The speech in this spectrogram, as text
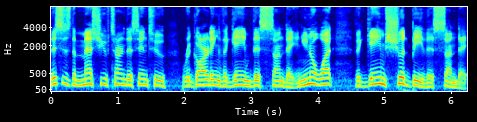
This is the mess you've turned this into regarding the game this Sunday. And you know what? The game should be this Sunday.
